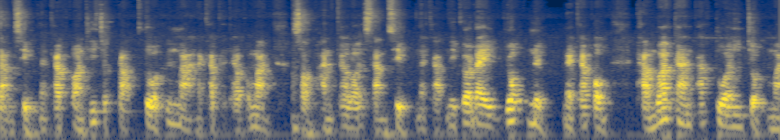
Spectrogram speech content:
30นะครับก่อนที่จะปรับตัวขึ้นมานะครับแถวๆประมาณ 2,930นะครับนี่ก็ได้ยกหนึ่งนะครับผมถามว่าการพักตัวยังจบไหม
